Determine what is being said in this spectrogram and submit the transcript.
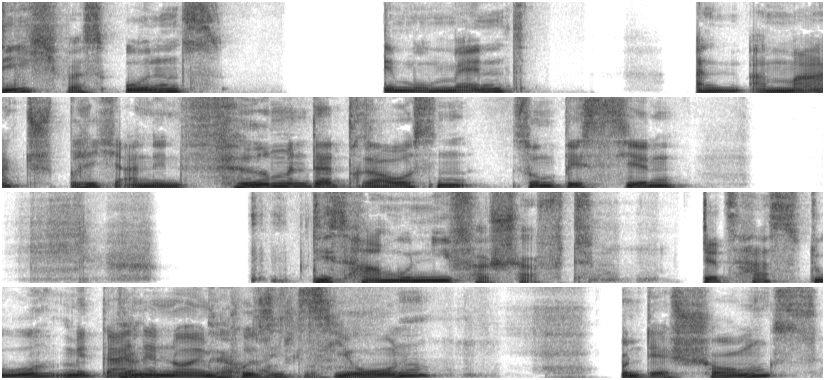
dich, was uns im Moment an, am Markt, sprich an den Firmen da draußen, so ein bisschen Disharmonie verschafft. Jetzt hast du mit deiner ja, neuen ja, Position absolut. und der Chance,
